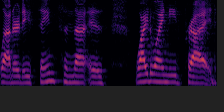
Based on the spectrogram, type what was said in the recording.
Latter day Saints. And that is why do I need pride?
